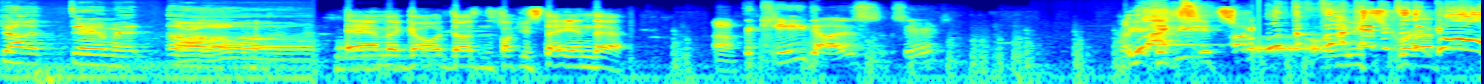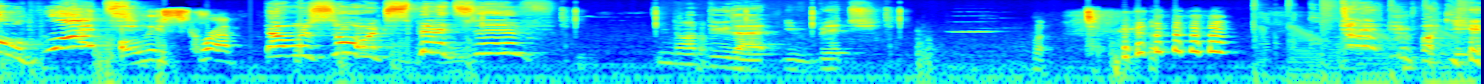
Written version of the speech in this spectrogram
God damn it. Oh. And the gold doesn't fucking stay in there. Ah. the key does. Serious? Okay, It's, it's What the fuck only happened to the gold? What? Only scrap. That was so expensive! Do not do that, you bitch. Fuck you.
